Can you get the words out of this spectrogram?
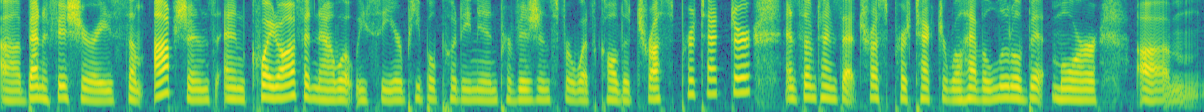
uh, beneficiaries some options. And quite often now, what we see are people putting in provisions for what's called a trust protector. And sometimes that trust protector will have a little bit more, um,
